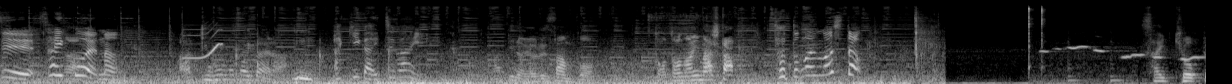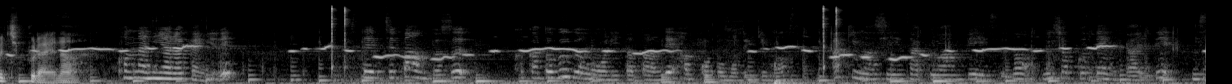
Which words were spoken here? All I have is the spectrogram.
ちいい。最高やな。秋ほんま最高やな。うん秋が一番いい。秋の夜散歩整いました整いました。最強プチプラやな。こんなに柔らかいんやでステッチパンプスかかと部分を折りたたんで履くこともできます。秋の新作ワンピースの2色展開で2380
